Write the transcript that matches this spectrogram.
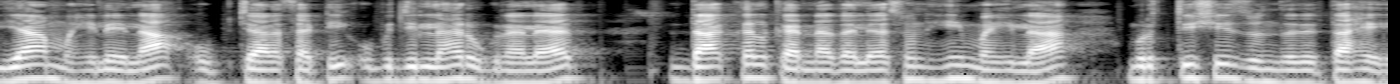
या महिलेला उपचारासाठी उपजिल्हा रुग्णालयात दाखल करण्यात आले असून ही महिला मृत्यूशी झुंज देत आहे.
